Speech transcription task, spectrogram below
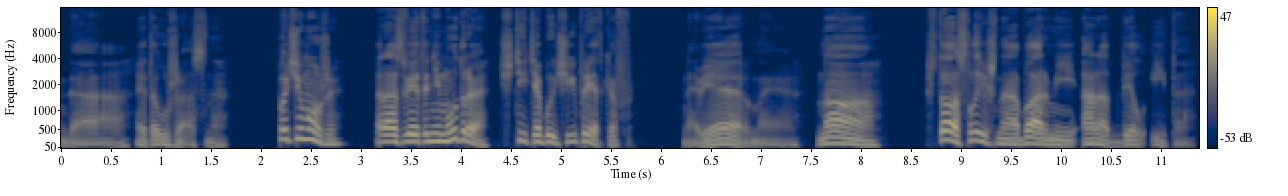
Да, это ужасно. Почему же? Разве это не мудро чтить обычаи предков? Наверное. Но что слышно об армии Арат Бел-Ита?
